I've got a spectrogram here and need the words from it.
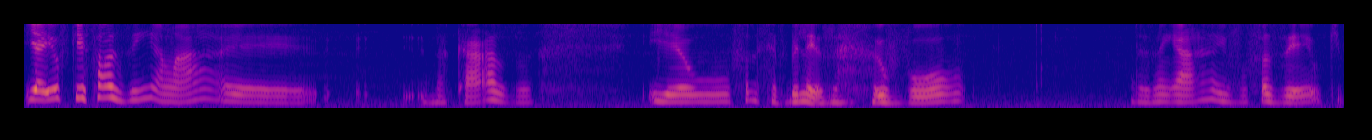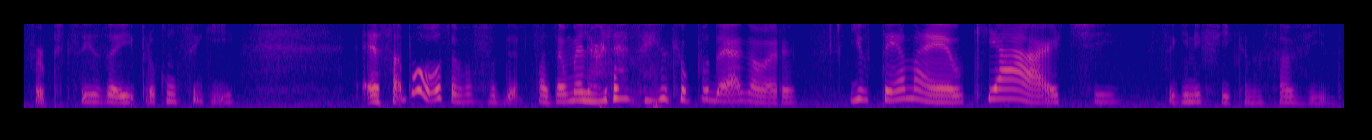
E aí eu fiquei sozinha lá é, na casa. E eu falei assim: beleza, eu vou desenhar e vou fazer o que for preciso aí para eu conseguir essa bolsa. Vou fazer o melhor desenho que eu puder agora. E o tema é o que a arte significa na sua vida.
